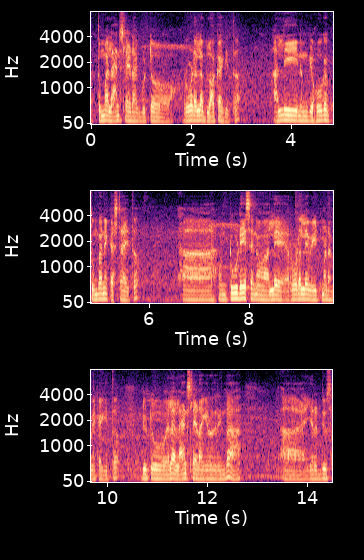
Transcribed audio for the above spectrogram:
ತುಂಬ ಲ್ಯಾಂಡ್ ಸ್ಲೈಡ್ ಆಗಿಬಿಟ್ಟು ರೋಡೆಲ್ಲ ಬ್ಲಾಕ್ ಆಗಿತ್ತು. ಅಲ್ಲಿ ನಮಗೆ ಹೋಗೋಕ್ಕೆ ತುಂಬಾ ಕಷ್ಟ ಆಯಿತು. ಒಂದು ಟೂ ಡೇಸ್ ಏನೋ ಅಲ್ಲೇ ರೋಡಲ್ಲೇ ವೆಯ್ಟ್ ಮಾಡಬೇಕಾಗಿತ್ತು. ಡ್ಯೂ ಟು ಎಲ್ಲ ಲ್ಯಾಂಡ್ ಸ್ಲೈಡ್ ಆಗಿರೋದ್ರಿಂದ ಎರಡು ದಿವಸ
